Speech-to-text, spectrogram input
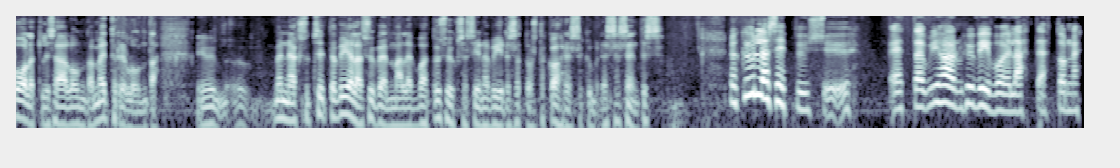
puolet lisää lunta, metrilunta, niin mennäänkö nyt sitten vielä syvemmälle vai pysyykö se siinä 15-20 sentissä? No kyllä se pysyy. Että ihan hyvin voi lähteä tonne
